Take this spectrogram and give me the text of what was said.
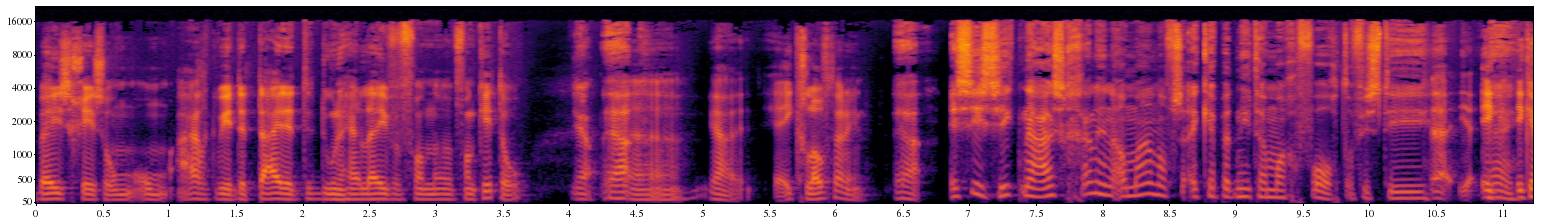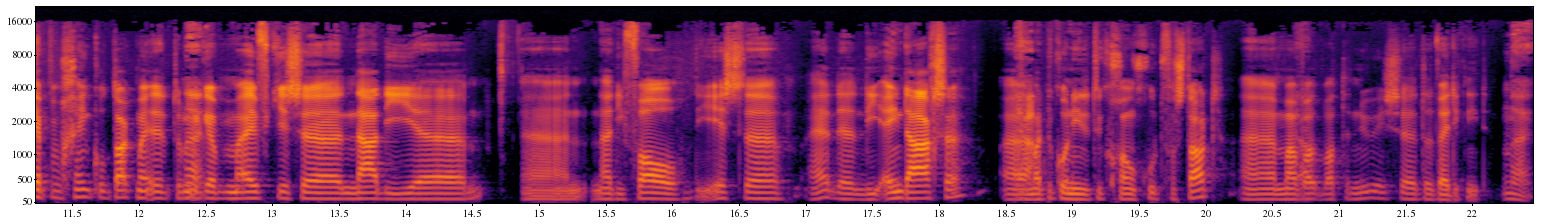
bezig is om, om eigenlijk weer de tijden te doen herleven van, van Kittel. Ja, Eh, ja, ik geloof daarin. Ja. Is hij ziek naar huis gegaan in Oman? Of ik heb het niet helemaal gevolgd. Of is die... Ja, ik, Nee. ik heb hem geen contact met toen Nee. ik heb hem eventjes eh, na, die, eh, eh, na die val, die eerste, hè, de, die eendaagse. Ja. Maar toen kon hij natuurlijk gewoon goed van start. Maar wat, wat er nu is, dat weet ik niet. Nee.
